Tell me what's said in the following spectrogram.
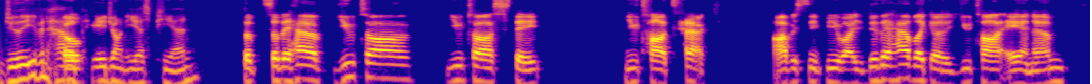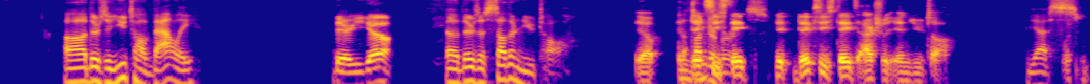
Do they even have a page on ESPN? So, so they have Utah, Utah State, Utah Tech, obviously BYU. Do they have like a Utah A and M? Uh, there's a Utah Valley. There you go. Uh, there's a Southern Utah. Yep, and Dixie State. Dixie State's actually in Utah. Yes, which,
